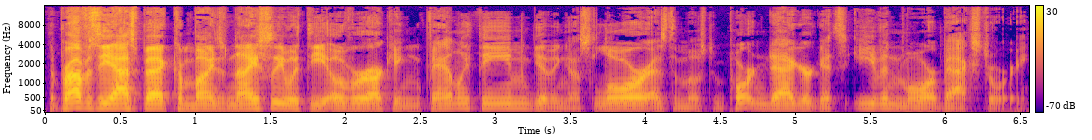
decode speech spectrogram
The prophecy aspect combines nicely with the overarching family theme, giving us lore as the most important dagger gets even more backstory.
